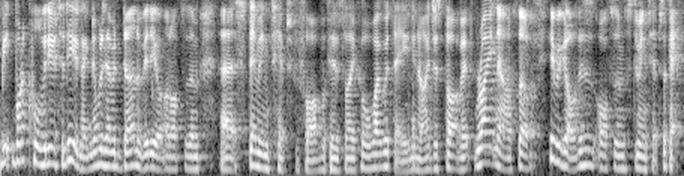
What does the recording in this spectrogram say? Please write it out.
be, what a cool video to do. Like nobody's ever done a video on autism uh, stimming tips before because like, oh, why would they? You know, I just thought of it right now. So here we go. This is autism stimming tips. Okay.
